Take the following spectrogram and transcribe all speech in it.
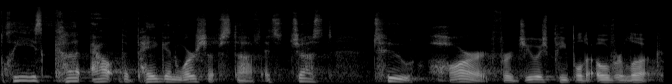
please cut out the pagan worship stuff. It's just too hard for Jewish people to overlook.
